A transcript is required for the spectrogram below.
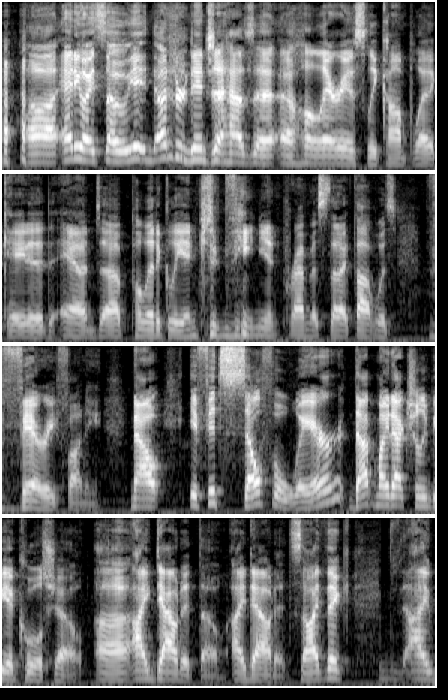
Uh, anyway, so it, Under Ninja has a, a hilariously complicated and uh, politically inconvenient premise that I thought was very funny. Now, if it's self-aware, that might actually be a cool show. Uh, I doubt it, though. I doubt it. So I think I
